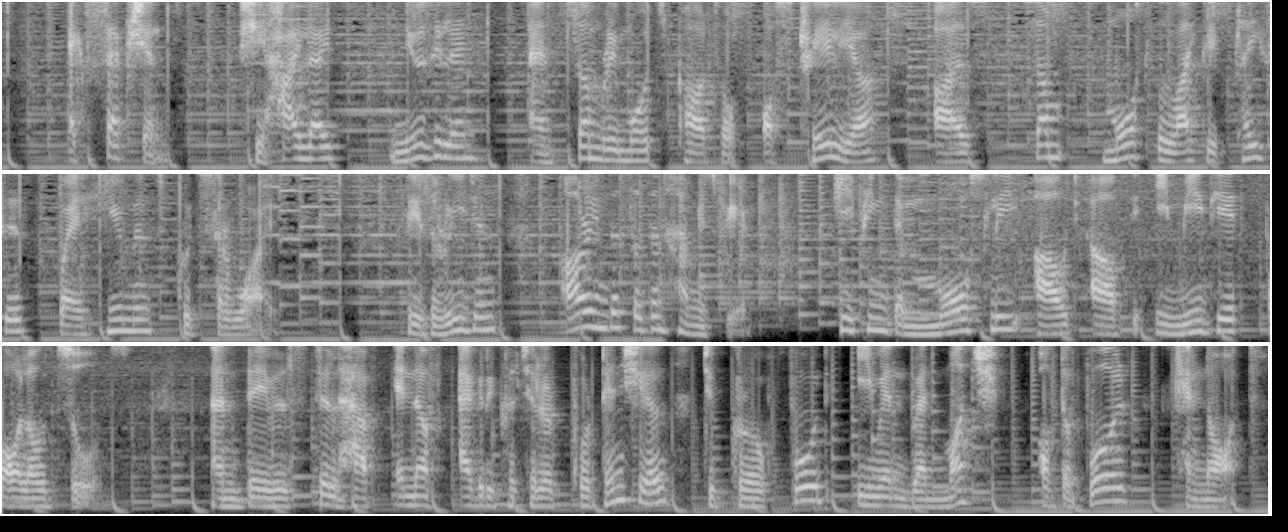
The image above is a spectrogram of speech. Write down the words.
exceptions. She highlights New Zealand and some remote parts of Australia as some most likely places where humans could survive. These regions are in the southern hemisphere, keeping them mostly out of the immediate fallout zones, and they will still have enough agricultural potential to grow food even when much of the world cannot.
